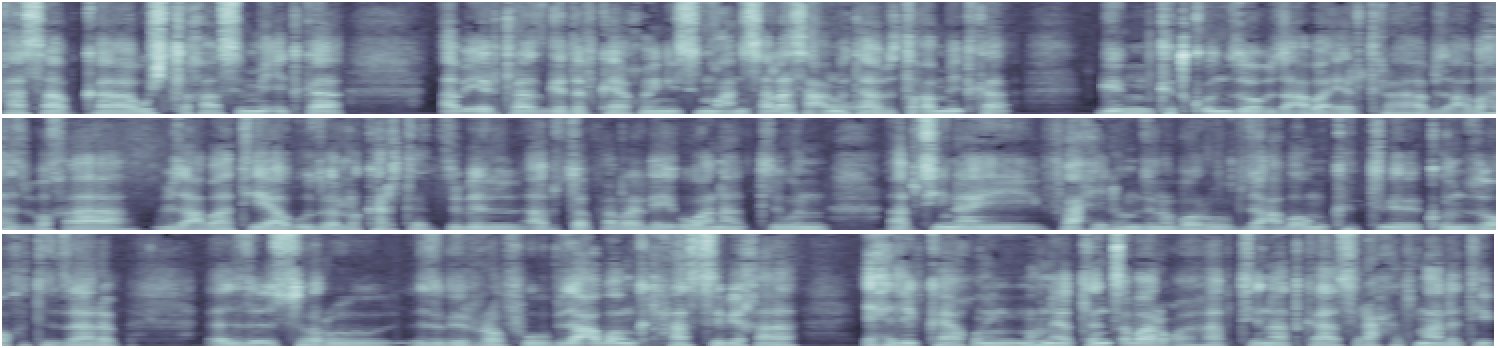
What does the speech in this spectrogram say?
ሓሳብካ ውሽጥካ ስምዒትካ ኣብ ኤርትራ ዝገደፍካዮ ኮይኑ ይስማዕኒ ሰላሳ ዓመት ኣብዚ ተቐሚጥካ ግን ክትቅንዞ ብዛዕባ ኤርትራ ብዛዕባ ህዝብኻ ብዛዕባ እቲ ኣብኡ ዘሎ ከርተት ዝብል ኣብ ዝተፈላለዩ እዋናት እውን ኣብ ሲናይ ፋሕ ኢሎም ዝነበሩ ብዛዕባኦም ክትቅንዞ ክትዛረብ ዝእሰሩ ዝግረፉ ብዛዕባኦም ክትሓስብ ኢኻ የሕሊፍካ ኮይኑ ምክንያቱ ተንፀባርቆ ካብቲ ናትካ ስራሓት ማለት እዩ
